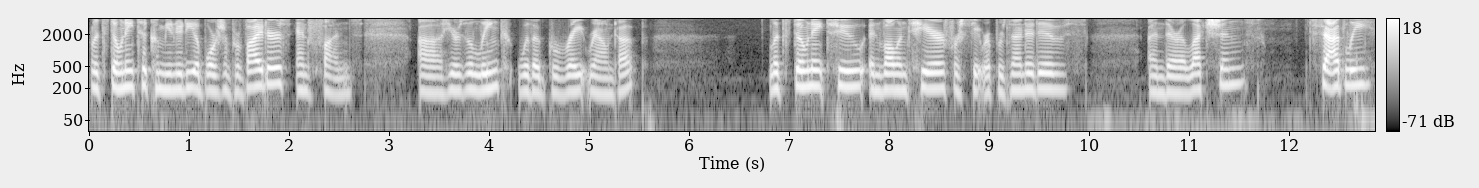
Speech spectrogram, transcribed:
Let's donate to community abortion providers and funds. Uh, here's a link with a great roundup. Let's donate to and volunteer for state representatives and their elections. Sadly,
